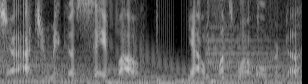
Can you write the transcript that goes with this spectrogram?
Should actually make a save file. Yeah, once we're over the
